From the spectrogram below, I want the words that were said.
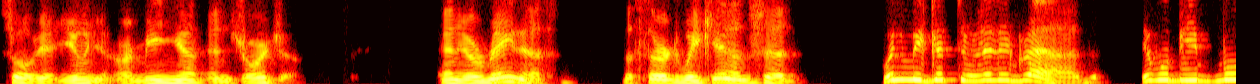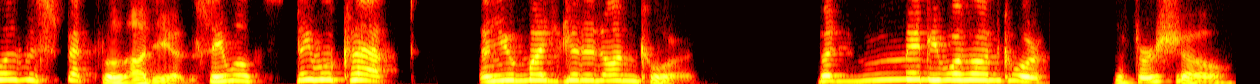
Soviet Union, Armenia and Georgia, and Irena, the third weekend, said, "When we get to Leningrad." it will be more respectful audience. They will they will clap, and you might get an encore, but maybe one encore. The first show,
